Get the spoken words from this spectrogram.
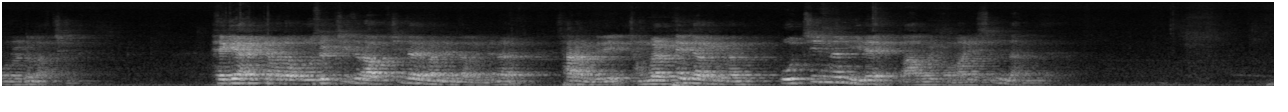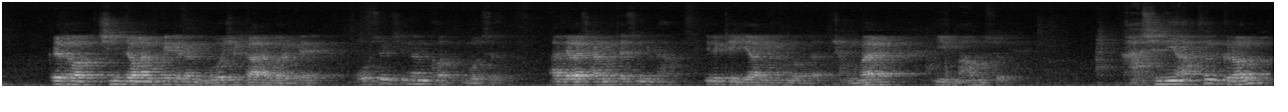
오늘도 마찬가지. 회개할 때마다 옷을 찢으라고 찢어야만 된다 그러면은 사람들이 정말 회개하기보다는 옷 찢는 일에 마음을 더 많이 쓴다는 거예요. 그래서 진정한 회개는 무엇일까라고 할 때 옷을 찢는 겉 모습. 아 내가 잘못했습니다. 이렇게 이야기하는 것보다 정말 이 마음속에 가슴이 아픈 그런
